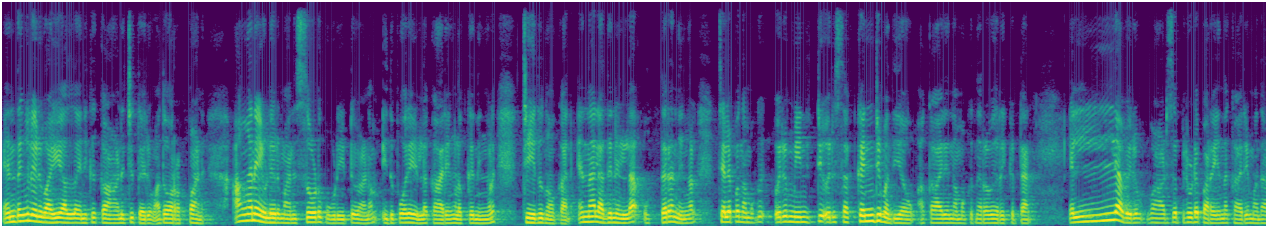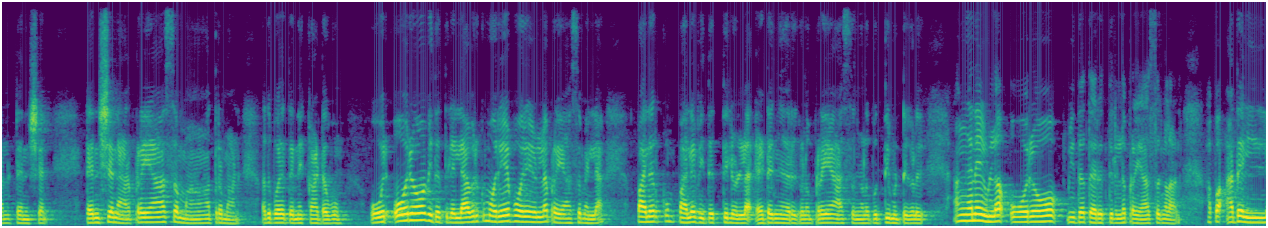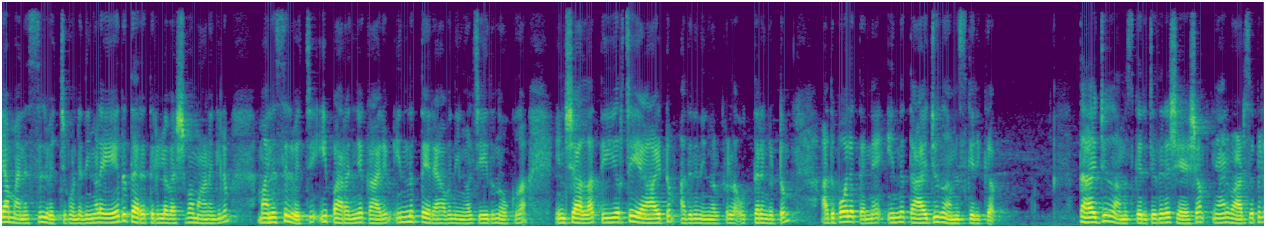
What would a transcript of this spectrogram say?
എന്തെങ്കിലും ഒരു വഴി അല്ല എനിക്ക് കാണിച്ചു തരും. അത് ഉറപ്പാണ്. അങ്ങനെയുള്ളൊരു മനസ്സോട് കൂടിയിട്ട് വേണം ഇതുപോലെയുള്ള കാര്യങ്ങളൊക്കെ നിങ്ങൾ ചെയ്തു നോക്കാൻ. എന്നാൽ അതിനുള്ള ഉത്തരം നിങ്ങൾ ചിലപ്പോൾ നമുക്ക് ഒരു മിനിറ്റ് ഒരു സെക്കൻഡ് മതിയാവും ആ കാര്യം നമുക്ക് നിറവേറി കിട്ടാൻ. എല്ലാവരും വാട്സപ്പിലൂടെ പറയുന്ന കാര്യം അതാണ് ടെൻഷൻ. ടെൻഷനാണ് പ്രയാസം മാത്രമാണ്. അതുപോലെ തന്നെ കടവും. ഓരോ വിധത്തിൽ എല്ലാവർക്കും ഒരേപോലെയുള്ള പ്രയാസമല്ല. പലർക്കും പല വിധത്തിലുള്ള ഇടങ്ങേറുകളും പ്രയാസങ്ങൾ ബുദ്ധിമുട്ടുകൾ അങ്ങനെയുള്ള ഓരോ വിധ തരത്തിലുള്ള പ്രയാസങ്ങളാണ്. അപ്പോൾ അതെല്ലാം മനസ്സിൽ വെച്ചുകൊണ്ട് നിങ്ങൾ ഏത് തരത്തിലുള്ള വിഷമമാണെങ്കിലും മനസ്സിൽ വെച്ച് ഈ പറഞ്ഞ കാര്യം ഇന്നത്തെ രാവ് നിങ്ങൾ ചെയ്തു നോക്കുക. ഇൻഷാല്ല തീർച്ചയായിട്ടും അതിന് നിങ്ങൾക്കുള്ള ഉത്തരം കിട്ടും. അതുപോലെ തന്നെ ഇന്ന് താജു നമസ്കരിക്കുക താജു നമസ്കരിച്ചതിന് ശേഷം ഞാൻ വാട്സപ്പിൽ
